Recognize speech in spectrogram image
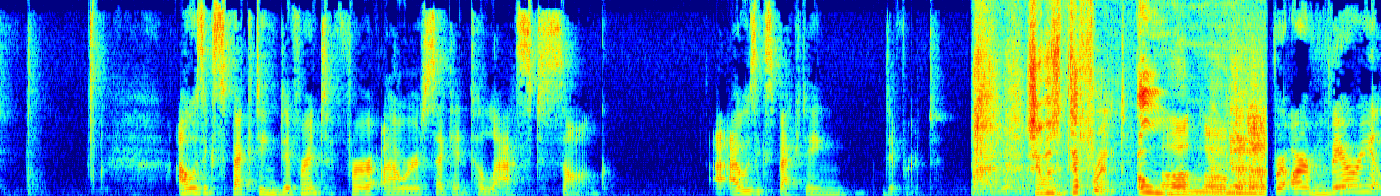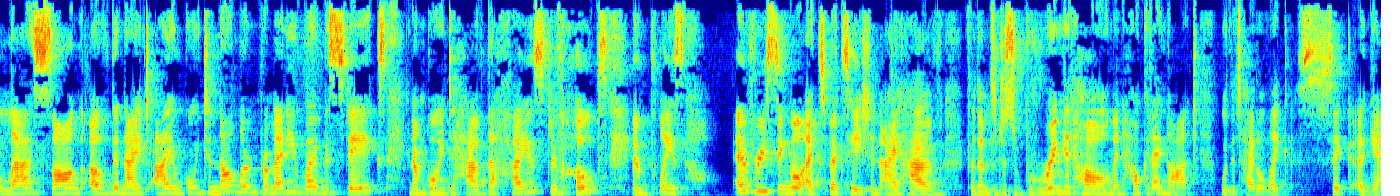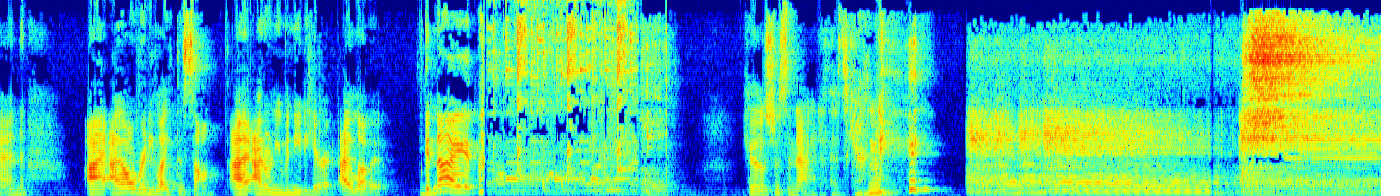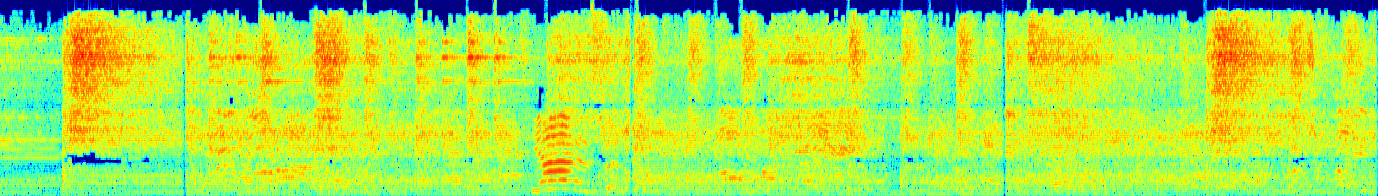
I was expecting different for our second to last song. I, I was expecting different. She was different. Oh. For our very last song of the night, I am going to not learn from any of my mistakes and I'm going to have the highest of hopes and place every single expectation I have for them to just bring it home. And how could I not with a title like Sick Again? I, I already like this song. I, I don't even need to hear it. I love it. Good night. Okay, that was just an ad. That scared me.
